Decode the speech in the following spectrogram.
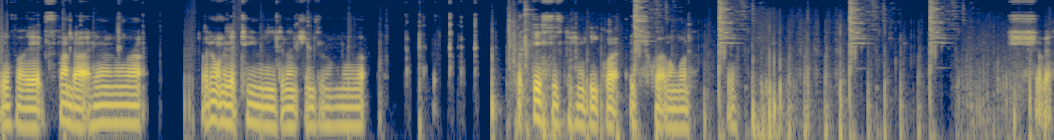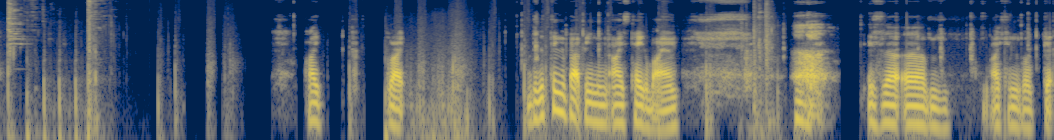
If I expand out here and all that. I don't want to get too many dimensions wrong and all that. But this is going to be quite, this is quite a long one. So. Sugar. I, right. The good thing about being in ice taiga biome is that um I can go get.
